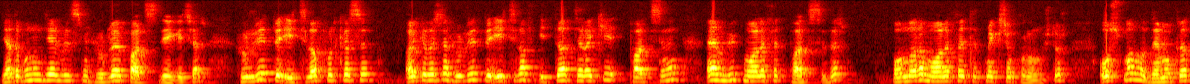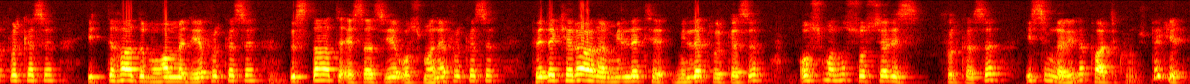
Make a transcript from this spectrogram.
ya da bunun diğer bir ismi Hürriyet Partisi diye geçer. Hürriyet ve İtilaf Fırkası. Arkadaşlar Hürriyet ve İtilaf İttihat Terakki Partisi'nin en büyük muhalefet partisidir. Onlara muhalefet etmek için kurulmuştur. Osmanlı Demokrat Fırkası, İttihadı Muhammediye Fırkası, Islahat-ı Esasiye Osmaniye Fırkası, Fedekerane Milleti Millet Fırkası, Osmanlı Sosyalist Fırkası isimleriyle parti kurmuş. Peki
